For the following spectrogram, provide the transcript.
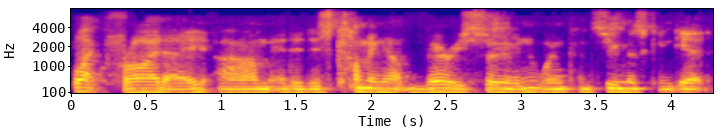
Black Friday, um, and it is coming up very soon when consumers can get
